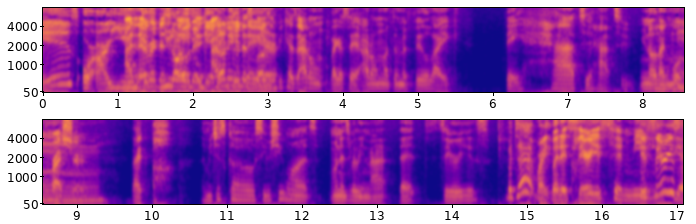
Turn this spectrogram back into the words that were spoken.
is or are you I never just, disclose you don't even it. get I don't get even disclose there? it because I don't like I said, I don't want them to feel like they have to have to. You know, like more pressure. Mm-hmm. Like, oh, let me just go, see what she wants. When it's really not that serious. But that right, But it's serious to me. it's serious Yeah.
